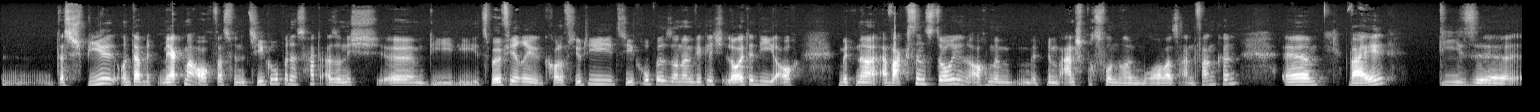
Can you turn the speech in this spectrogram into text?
das Spiel, und damit merkt man auch, was für eine Zielgruppe das hat, also nicht äh, die zwölfjährige Call of Duty Zielgruppe, sondern wirklich Leute, die auch mit einer Erwachsenen-Story und auch mit, mit, einem anspruchsvollen Humor was anfangen können, äh, weil diese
